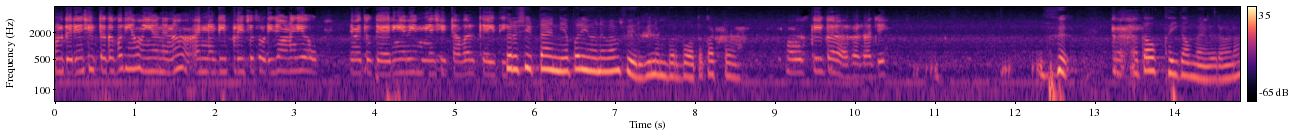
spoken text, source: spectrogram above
ਹੁਣ ਤੇਰੀਆਂ ਸ਼ੀਟਾਂ ਤਾਂ ਭਰੀਆਂ ਹੋਈਆਂ ਨੇ ਨਾ ਇੰਨਾ ਡੀਪਲੀ ਚ ਥੋੜੀ ਜਾਣਗੇ ਉਹ। ਜਿਵੇਂ ਤੂੰ ਕਹਿ ਰਹੀ ਹੈ ਵੀ ਇੰਨੀਆਂ ਸ਼ੀਟਾਂ ਭਰ ਕੇ ਆਈ ਸੀ ਫਿਰ ਸ਼ੀਟਾਂ ਇੰਨੀਆਂ ਭਰੀਆਂ ਹੋਈਆਂ ਨੇ ਮੈਮ ਫਿਰ ਵੀ ਨੰਬਰ ਬਹੁਤ ਘੱਟ ਉਹ ਕੀ ਕਰਾਂ ਫਿਰ ਰਾਜੇ? ਉਹ ਤਾਂ ਔਖਾ ਹੀ ਕੰਮ ਹੈ ਮੇਰਾ ਹਨਾ?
